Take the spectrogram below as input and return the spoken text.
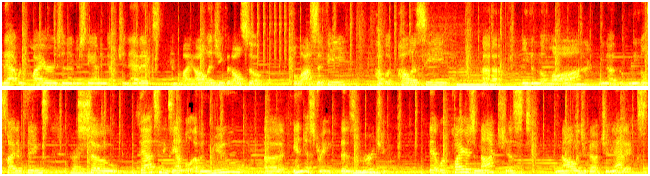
that requires an understanding of genetics and biology, but also philosophy, public policy, mm. uh, even the law, you know, the legal side of things. Right. So that's an example of a new uh, industry that is mm. emerging that requires not just knowledge about genetics,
